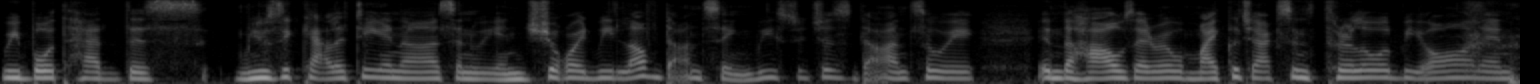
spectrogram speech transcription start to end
we both had this musicality in us and we enjoyed, we loved dancing. We used to just dance away in the house. I remember Michael Jackson's Thriller would be on and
